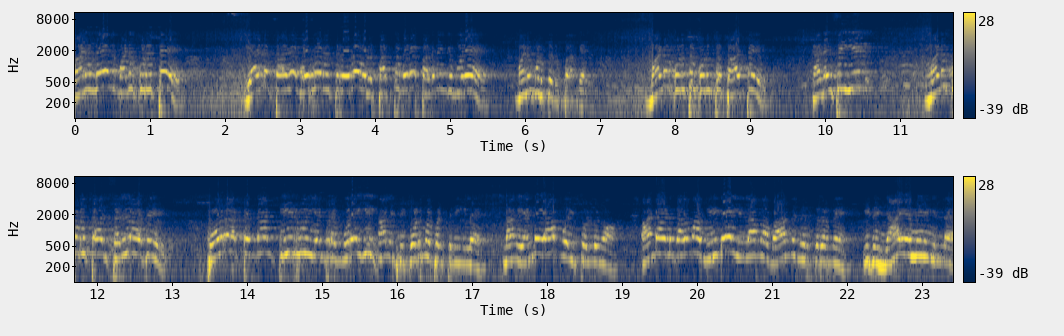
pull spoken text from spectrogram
மனு மேல் மனு கொடுத்து ஏறத்தாழ ஒவ்வொருத்தரும் ஒரு பத்து முறை பதினைஞ்சு முறை மனு கொடுத்துருப்பாங்க. மனு கொடுத்து கொடுத்து பார்த்து கடைசியில் மனு கொடுத்தால் செல்லாது. போராட்டம் தான் தீர்வு என்ற முறையில் நான் இப்படி கொடுமைப்படுத்துறீங்களே நாங்க எங்கயா போய் சொல்லுவோம்? ஆண்டாண்டு காலமா வீடே இல்லாம வாழ்ந்து நிற்கிறோமே. இது நியாயமே இல்லை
